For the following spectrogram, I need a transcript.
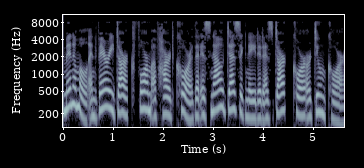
minimal and very dark form of hardcore that is now designated as darkcore or doomcore.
